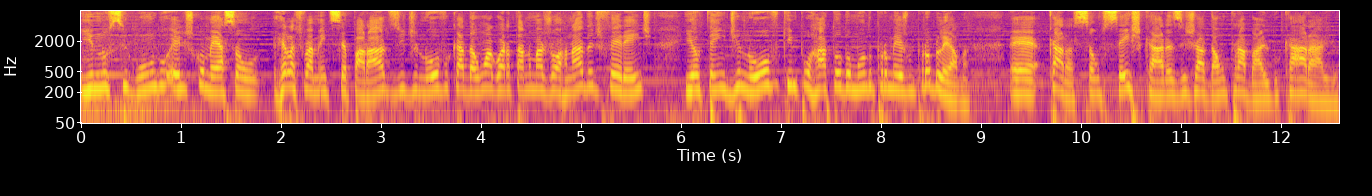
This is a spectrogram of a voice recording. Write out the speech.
e no segundo, eles começam relativamente separados, e de novo, cada um agora tá numa jornada diferente, e eu tenho de novo que empurrar todo mundo pro mesmo problema. É, cara, são seis caras e já dá um trabalho do caralho.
